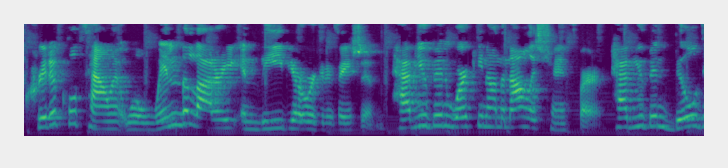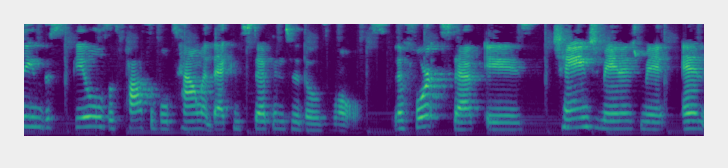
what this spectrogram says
critical talent will win the lottery and leave your organization. Have you been working on the knowledge transfer? Have you been building the skills of possible talent that can step into those roles? The fourth step is change management. And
